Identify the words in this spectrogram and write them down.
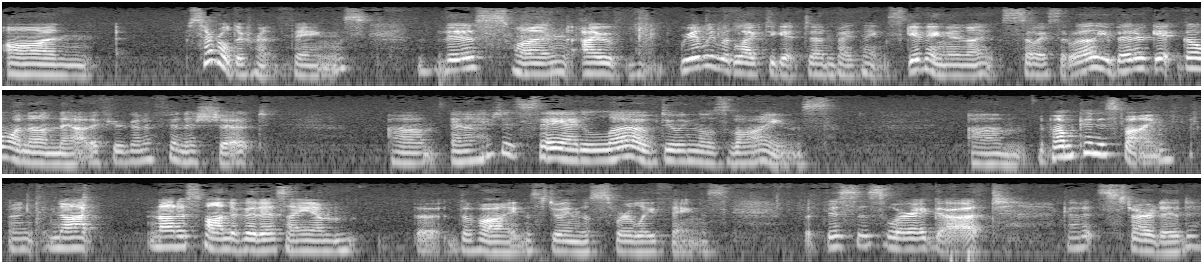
on several different things. This one I really would like to get done by Thanksgiving and I, so I said, well, you better get going on that if you're going to finish it. Um, and I have to say I love doing those vines. Um, the pumpkin is fine. I'm not, not as fond of it as I am the, the vines doing the swirly things. But this is where I got, got it started.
